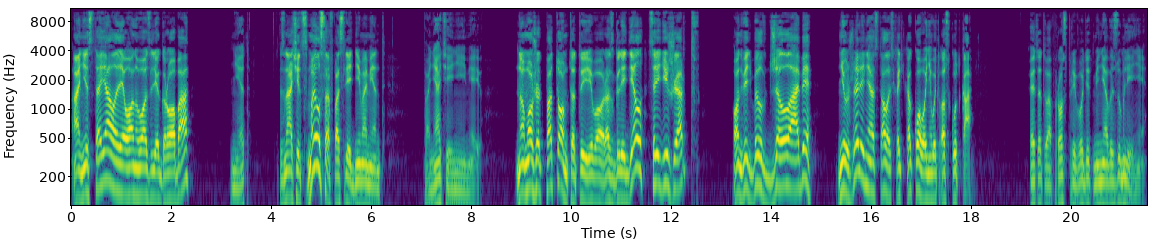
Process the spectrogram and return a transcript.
«А не стоял ли он возле гроба?» «Нет». «Значит, смылся в последний момент?» «Понятия не имею». «Но, может, потом-то ты его разглядел среди жертв? Он ведь был в Джеллабе». Неужели не осталось хоть какого-нибудь лоскутка?» Этот вопрос приводит меня в изумление.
